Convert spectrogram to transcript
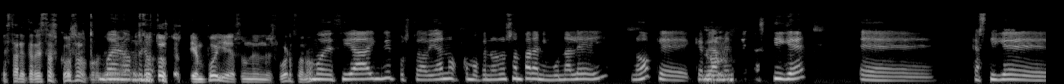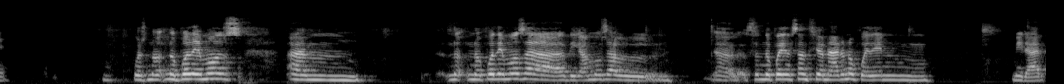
estar detrás de estas cosas, porque Bueno, esto pero- todo esto es tiempo y es un esfuerzo, ¿no? Como decía Ingrid, pues todavía no, como que no nos ampara ninguna ley, ¿no? Que, que No. realmente castigue, eh, castigue Pues no, no podemos, am, no, no podemos, ah, digamos, al, no pueden sancionar o no pueden mirar.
